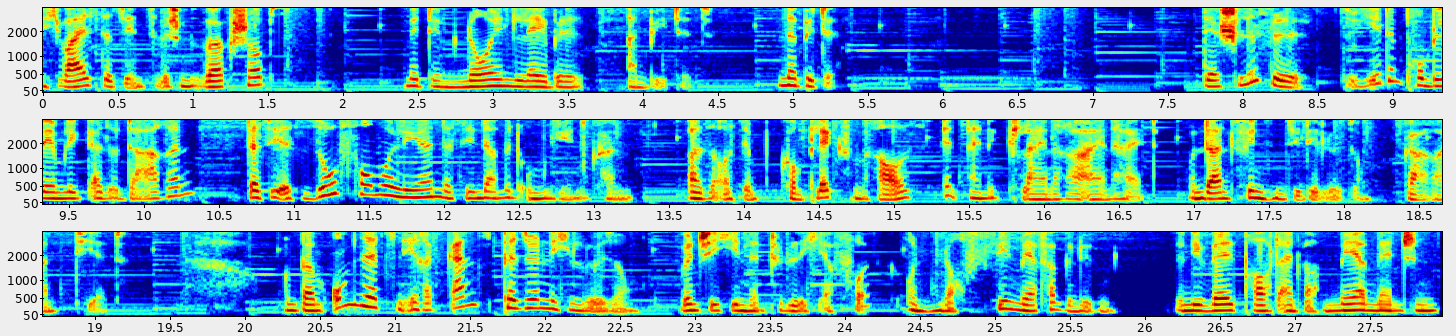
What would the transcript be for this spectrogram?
Ich weiß, dass sie inzwischen Workshops mit dem neuen Label anbietet. Na bitte. Der Schlüssel zu jedem Problem liegt also darin, dass sie es so formulieren, dass sie damit umgehen können. Also aus dem Komplexen raus in eine kleinere Einheit. Und dann finden sie die Lösung. Garantiert. Und beim Umsetzen Ihrer ganz persönlichen Lösung wünsche ich Ihnen natürlich Erfolg und noch viel mehr Vergnügen. Denn die Welt braucht einfach mehr Menschen,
